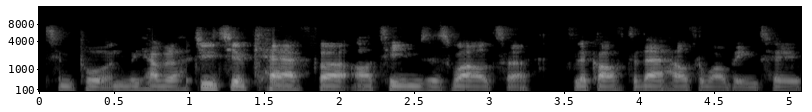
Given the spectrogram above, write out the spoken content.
it's important. We have a duty of care for our teams as well to, to look after their health and well-being too.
